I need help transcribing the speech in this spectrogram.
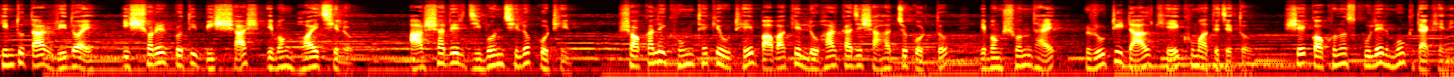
কিন্তু তার হৃদয়ে ঈশ্বরের প্রতি বিশ্বাস এবং ভয় ছিল। আরশাদের জীবন ছিল কঠিন। সকালে ঘুম থেকে উঠে বাবাকে লোহার কাজে সাহায্য করত এবং সন্ধ্যায় রুটি ডাল খেয়ে ঘুমাতে যেত। সে কখনো স্কুলের মুখ দেখেনি।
